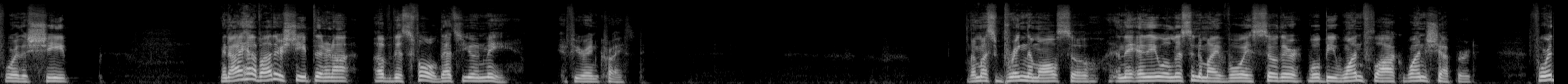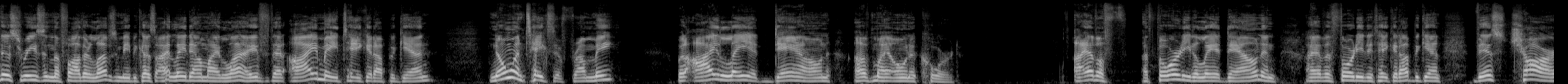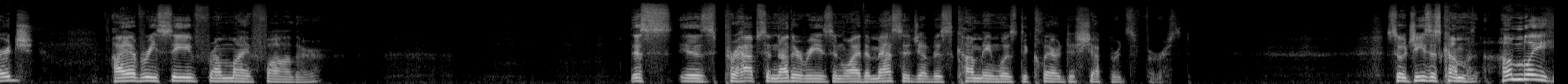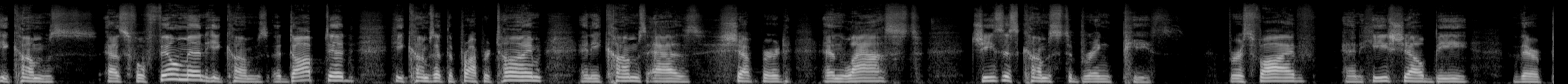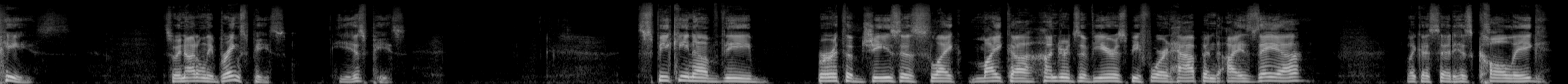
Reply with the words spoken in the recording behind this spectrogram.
for the sheep. And I have other sheep that are not of this fold. That's you and me, if you're in Christ. I must bring them also, and they, and they will listen to my voice. So there will be one flock, one shepherd. For this reason, the Father loves me, because I lay down my life that I may take it up again. No one takes it from me, but I lay it down of my own accord. I have authority to lay it down, and I have authority to take it up again. This charge I have received from my Father. This is perhaps another reason why the message of his coming was declared to shepherds first. So Jesus comes humbly, he comes as fulfillment, he comes adopted, he comes at the proper time, and he comes as shepherd. And last, Jesus comes to bring peace. Verse 5 and he shall be their peace. So he not only brings peace, he is peace. Speaking of the birth of Jesus, like Micah, hundreds of years before it happened, Isaiah, like I said, his colleague,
